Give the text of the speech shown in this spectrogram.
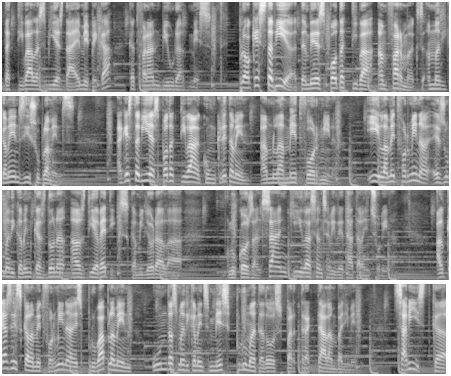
d'activar les vies d'AMPK que et faran viure més. Però aquesta via també es pot activar amb fàrmacs, amb medicaments i suplements. Aquesta via es pot activar concretament amb la metformina. I la metformina és un medicament que es dona als diabètics, que millora la glucosa en sang i la sensibilitat a la insulina. El cas és que la metformina és probablement un dels medicaments més prometedors per tractar l'envelliment. S'ha vist que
